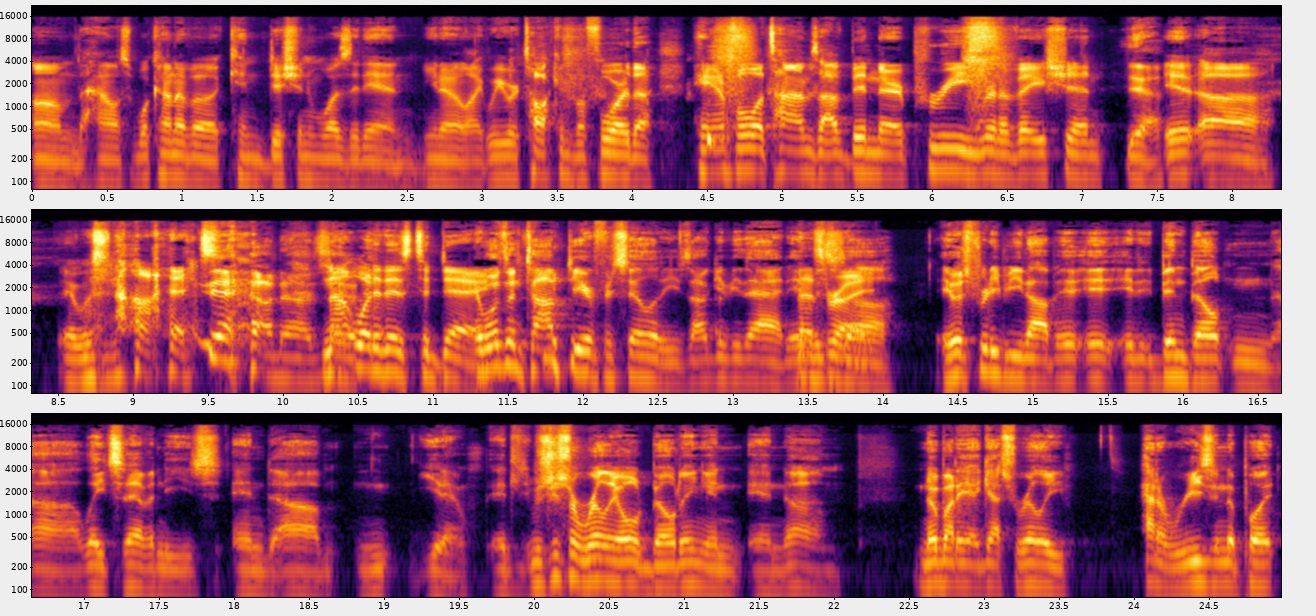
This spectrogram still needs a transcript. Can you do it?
um, the house, what kind of a condition was it in? You know, like we were talking before, the handful of times I've been there pre-renovation, Yeah. it uh, it was not Yeah, no, not what it is today. it wasn't top tier facilities. I'll give you that. It That's was, right. Uh, it was pretty beat up. It, it, it had been built in uh, late '70s, and um, you know, it, it was just a really old building, and and um, nobody, I guess, really had a reason to put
